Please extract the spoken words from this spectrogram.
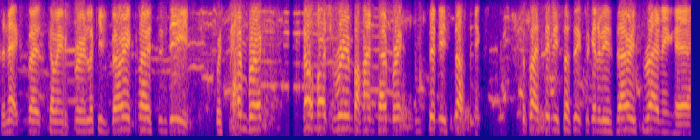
The next boat's coming through, looking very close indeed. With Pembroke, not much room behind Pembroke from Sidney Sussex. Looks like Sidney Sussex are going to be very threatening here.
